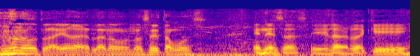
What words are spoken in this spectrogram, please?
No, no, todavía la verdad no, no sé, estamos en esas. Eh, la verdad que,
